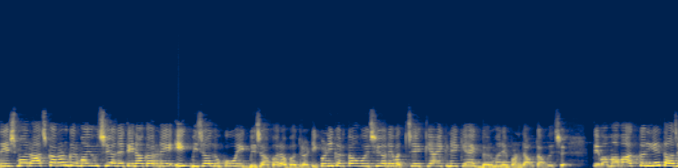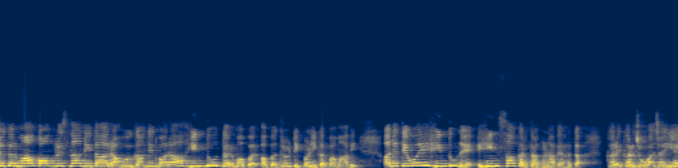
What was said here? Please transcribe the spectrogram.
દેશમાં રાજકારણ ગરમાયું છે અને તેના કારણે એકબીજા લોકો એકબીજા પર અભદ્ર ટિપ્પણી કરતા હોય છે અને વચ્ચે ક્યાંક ને ક્યાંક ધર્મને પણ લાવતા હોય છે. તેવામાં વાત કરીએ તાજેતરમાં કોંગ્રેસના નેતા રાહુલ ગાંધી દ્વારા હિન્દુ ધર્મ પર અભદ્ર ટિપ્પણી કરવામાં આવી અને તેઓએ હિન્દુને હિંસા કરતા ગણાવ્યા હતા. ખરેખર જોવા જઈએ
